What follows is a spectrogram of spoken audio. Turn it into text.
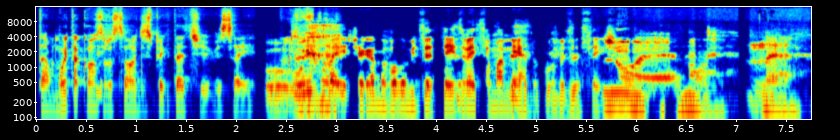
Tá muita construção de expectativa, isso aí. O, o vai chegar no volume 16 e vai ser uma merda o volume 16. Não é, não é. Né?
